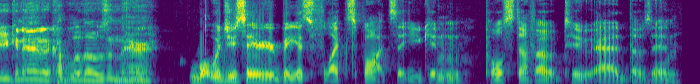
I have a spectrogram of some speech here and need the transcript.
You can add a couple of those in there. What would you say are your biggest flex spots that you can pull stuff out to add those in?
